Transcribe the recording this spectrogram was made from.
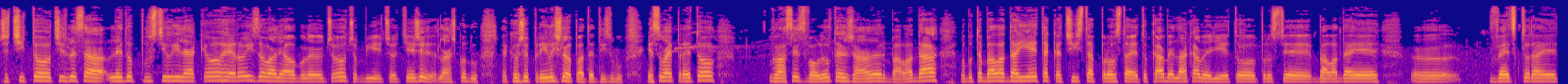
Že či, to, či sme sa nedopustili nejakého heroizovania alebo neviem čo, čo, by, čo tiež je na škodu nejakého že prílišného patetizmu. Ja som aj preto vlastne zvolil ten žáner balada, lebo tá balada je taká čistá, prostá, je to kameň na kameň, je to proste, balada je e, vec, ktorá je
